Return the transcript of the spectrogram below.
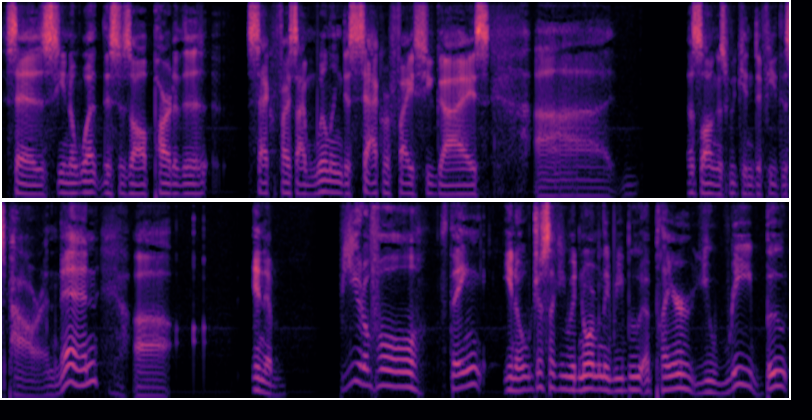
says, You know what? This is all part of the sacrifice. I'm willing to sacrifice you guys uh, as long as we can defeat this power. And then, uh, in a beautiful thing, you know, just like you would normally reboot a player, you reboot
